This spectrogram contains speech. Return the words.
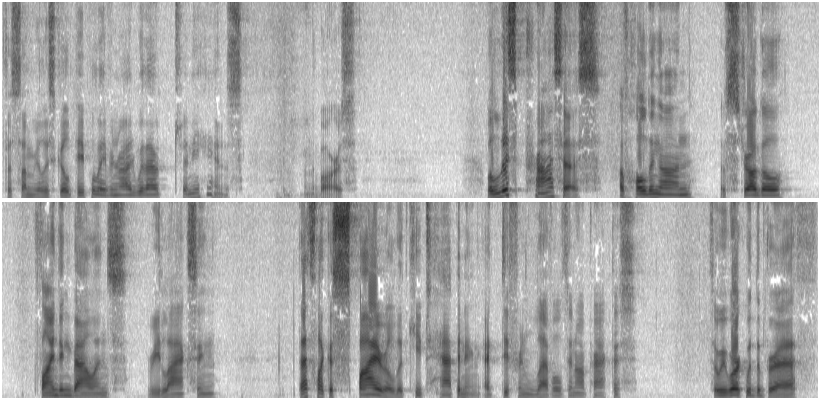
for some really skilled people, they even ride without any hands on the bars. Well, this process of holding on, of struggle, finding balance, relaxing, that's like a spiral that keeps happening at different levels in our practice. So we work with the breath,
